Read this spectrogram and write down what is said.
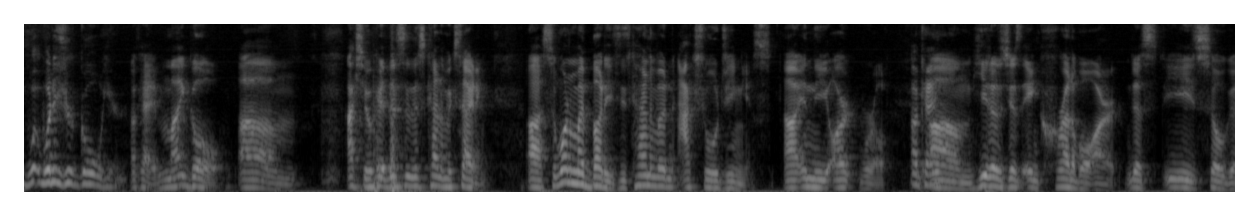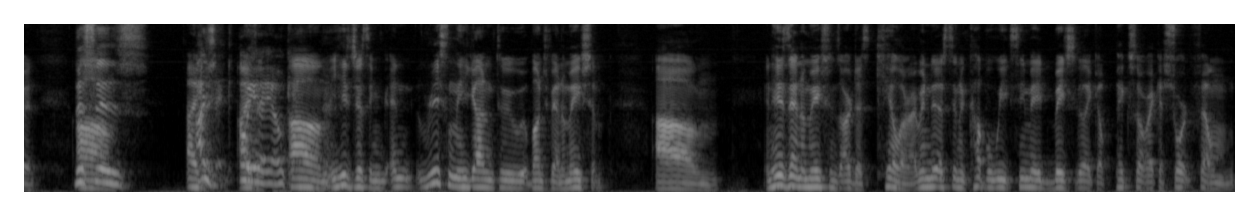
What, what is your goal here? Okay, my goal. Um, actually, okay, this is this is kind of exciting. Uh, so one of my buddies, he's kind of an actual genius uh, in the art world. Okay. Um, he does just incredible art. Just he's so good. This Um, is Isaac. Oh, yeah, yeah, okay. Um, he's just in, and recently he got into a bunch of animation. Um, and his animations are just killer. I mean, just in a couple weeks, he made basically like a Pixar, like a short film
